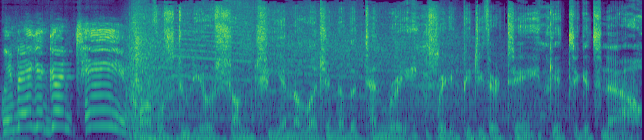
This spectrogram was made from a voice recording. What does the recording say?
We make a good team. Marvel Studios' Shang-Chi and the Legend of the Ten Rings. Rated PG-13. Get tickets now.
